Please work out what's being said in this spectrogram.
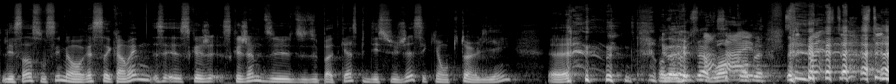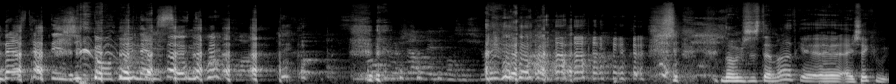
les, sens aussi, mais on reste quand même, ce que, ce que j'aime du, du, podcast puis des sujets, c'est qu'ils ont tout un lien. Euh, on aurait pu avoir... C'est une, une, belle stratégie de contenu, Nelson. Oh, Donc, justement, que, euh, Aïcha, tu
